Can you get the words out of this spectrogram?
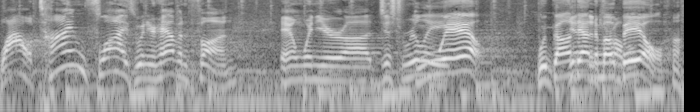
Wow, time flies when you're having fun and when you're uh, just really. Well, we've gone down to trouble. Mobile.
